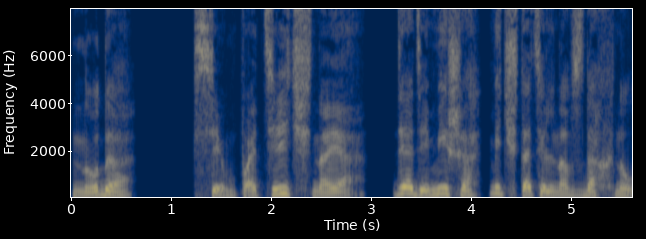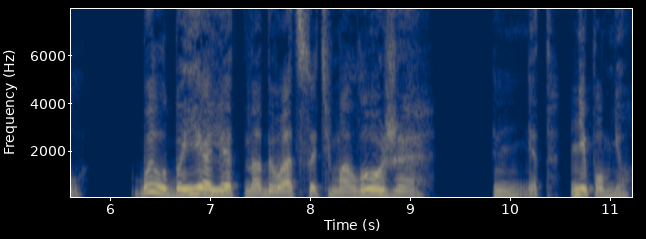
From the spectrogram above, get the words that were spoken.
«Ну да». «Симпатичная». Дядя Миша мечтательно вздохнул. «Был бы я лет на двадцать моложе...» «Нет, не помню.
